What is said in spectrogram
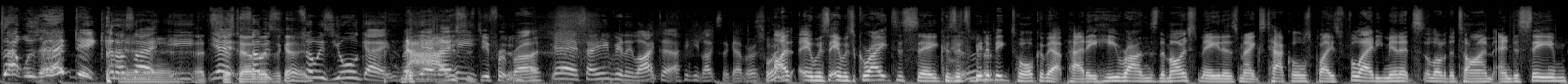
that was hectic. And I was like, he- That's yeah, just how so it is, is going. so is your game. But Nah, yeah, no, this he, is different, bro. yeah, so he really liked it. I think he likes the Gabba. I, it was it was great to see because it's been a big talk about Paddy. He runs the most meters, makes tackles, plays full eighty minutes a lot of the time, and to see him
